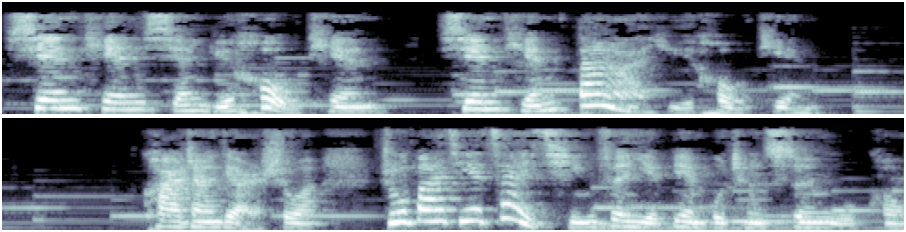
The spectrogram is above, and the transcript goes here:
先天先于后天，先天大于后天。夸张点儿说，猪八戒再勤奋也变不成孙悟空；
